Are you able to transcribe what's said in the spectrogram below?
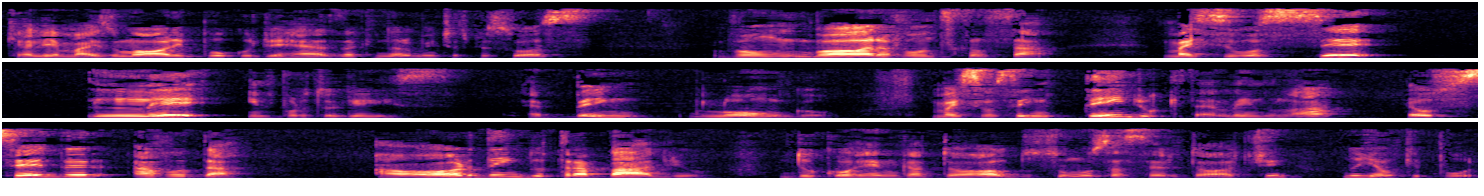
que ali é mais uma hora e pouco de reza que normalmente as pessoas vão embora, vão descansar. Mas se você lê em português, é bem longo, mas se você entende o que está lendo lá, é o Seder Avodá, a ordem do trabalho do Kohen Gadol, do sumo sacerdote, no Yom Kippur.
